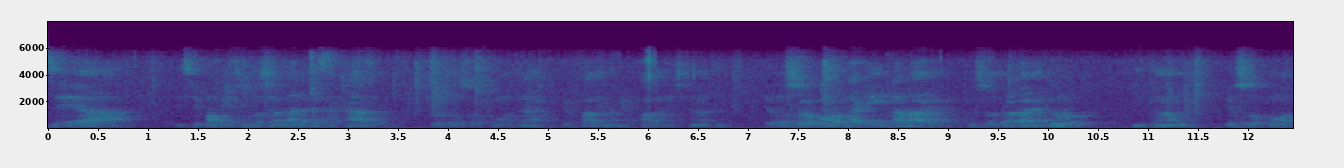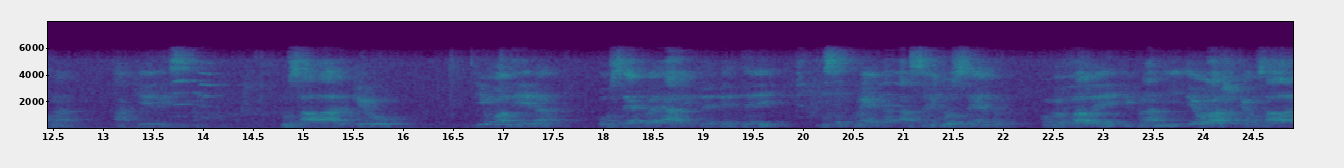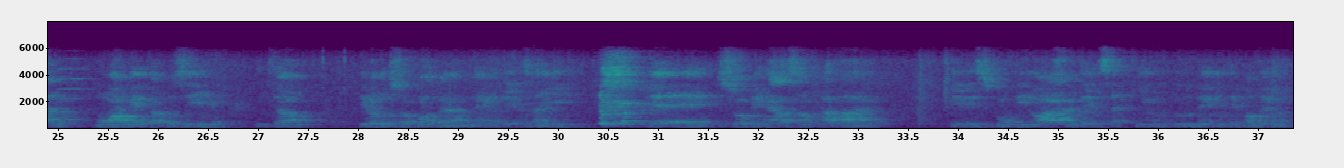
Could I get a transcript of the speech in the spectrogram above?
dizer a, principalmente os funcionários dessa casa, que eu não sou contra, eu falei na minha fala no instante, eu não sou contra quem trabalha, eu sou trabalhador, então eu sou contra aqueles, o salário que eu, de maneira, por certo ou errado, interpretei de 50% a 100%, como eu falei, que para mim, eu acho que é um salário, um aumento abusivo, então eu não sou contra no horário dele certinho, tudo bem, não tem problema.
